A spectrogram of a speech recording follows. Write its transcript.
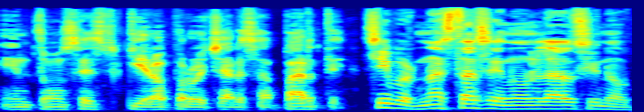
Entonces quiero aprovechar esa parte. Sí, pero no estás en un lado, sino...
